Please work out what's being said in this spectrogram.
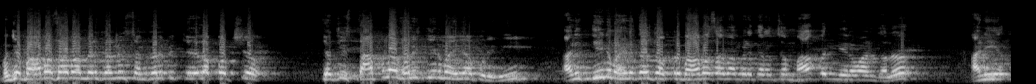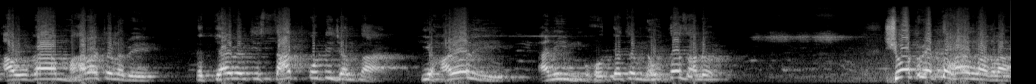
म्हणजे बाबासाहेब आंबेडकरांनी संकल्पित केलेला पक्ष त्याची स्थापना झाली तीन महिन्यापूर्वी आणि तीन महिन्यातच डॉक्टर बाबासाहेब आंबेडकरांचं महापरिनिर्वाण झालं. आणि अवघा महाराष्ट्र नव्हे तर त्यावेळची सात कोटी जनता ही हळहळी आणि होत्याचं नव्हतं झालं. शोक व्यक्त व्हायला लागला.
